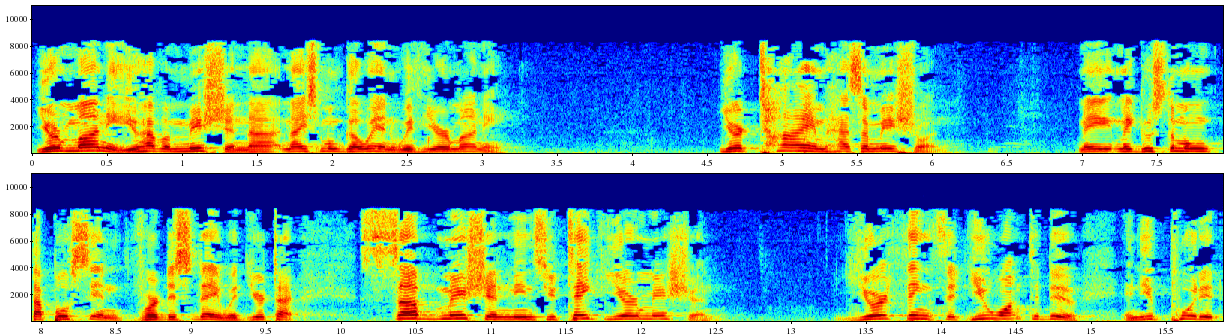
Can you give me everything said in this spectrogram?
Your money, you have a mission na nais mong gawin with your money. Your time has a mission. May, may gusto mong tapusin for this day with your time. Submission means you take your mission, your things that you want to do, and you put it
